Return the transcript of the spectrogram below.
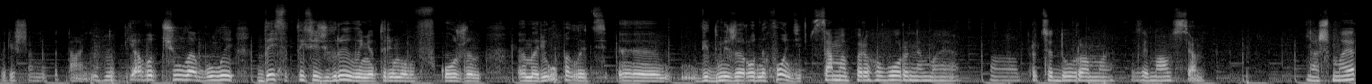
вирішення питання. Я от чула, були 10 тисяч гривень отримав кожен е, маріуполець е, від міжнародних фондів. Саме переговорними е, процедурами займався наш мер,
